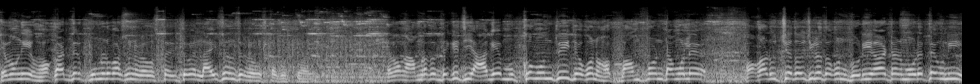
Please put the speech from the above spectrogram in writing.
এবং এই হকারদের পুনর্বাসনের ব্যবস্থা দিতে হবে লাইসেন্সের ব্যবস্থা করতে হবে। এবং আমরা তো দেখেছি, আগে মুখ্যমন্ত্রী যখন বামফ্রন্ট আমলে হকার উচ্ছেদ হয়েছিল, তখন গড়িয়াহাট আর মোড়েতে উনি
